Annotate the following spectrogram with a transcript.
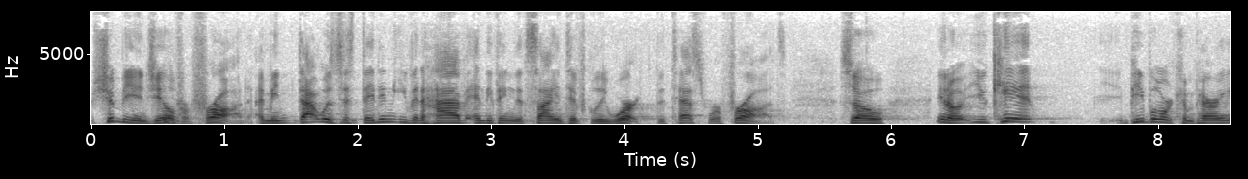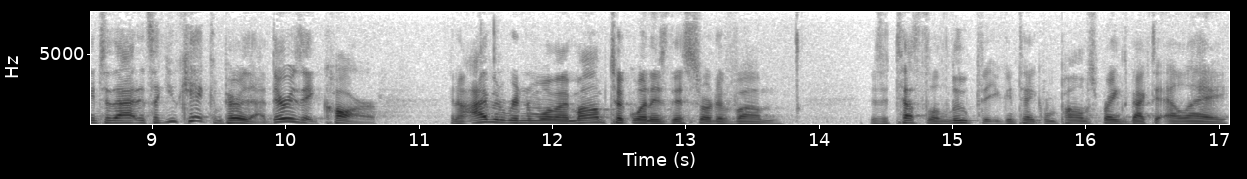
should be in jail for fraud. I mean, that was just, they didn't even have anything that scientifically worked. The tests were frauds. So, you know, you can't, people were comparing it to that. It's like you can't compare that. There is a car. You know, I haven't ridden one. My mom took one as this sort of um, there's a Tesla Loop that you can take from Palm Springs back to L.A.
